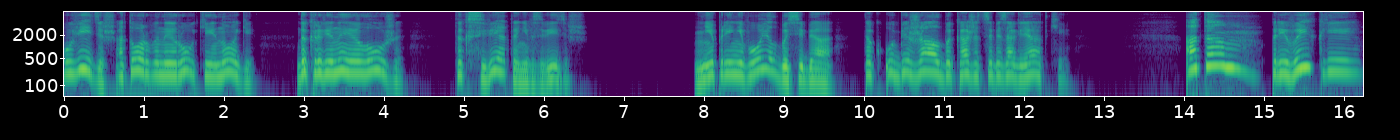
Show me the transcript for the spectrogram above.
Увидишь оторванные руки и ноги, да кровяные лужи, так света не взвидишь. Не приневолил бы себя, так убежал бы, кажется, без оглядки. А там привыкли,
